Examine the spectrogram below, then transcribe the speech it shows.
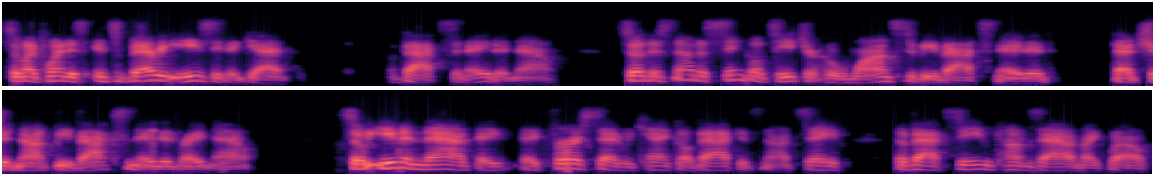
So my point is, it's very easy to get vaccinated now. So there's not a single teacher who wants to be vaccinated that should not be vaccinated right now. So even that, they they first said we can't go back, it's not safe. The vaccine comes out like, well,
